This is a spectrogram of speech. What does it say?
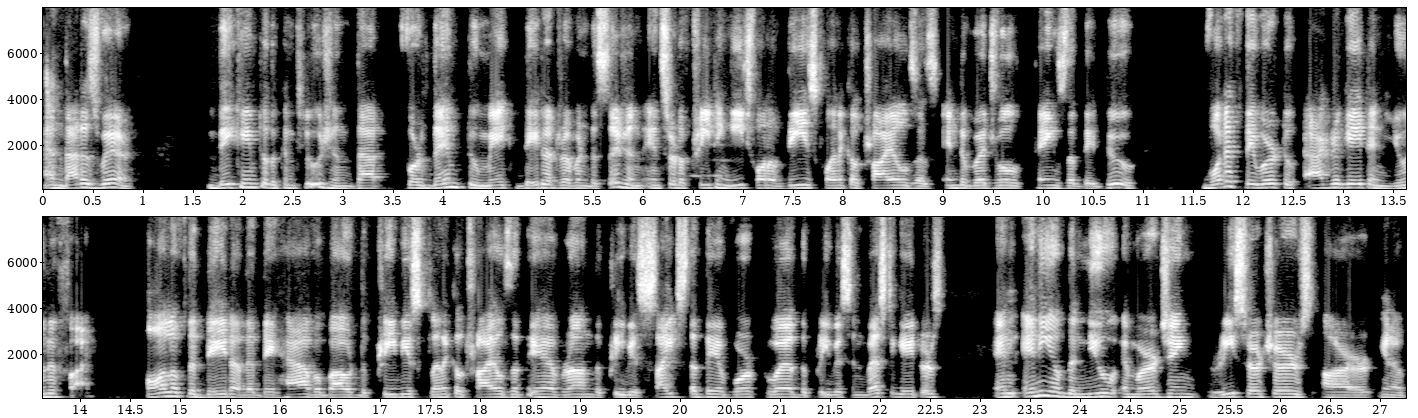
And that is where they came to the conclusion that for them to make data driven decision instead of treating each one of these clinical trials as individual things that they do what if they were to aggregate and unify all of the data that they have about the previous clinical trials that they have run, the previous sites that they have worked with, the previous investigators, and any of the new emerging researchers are, you know,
